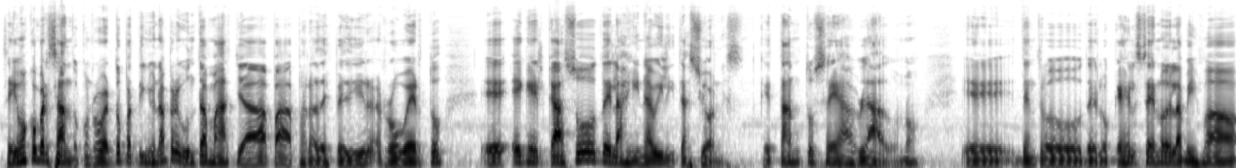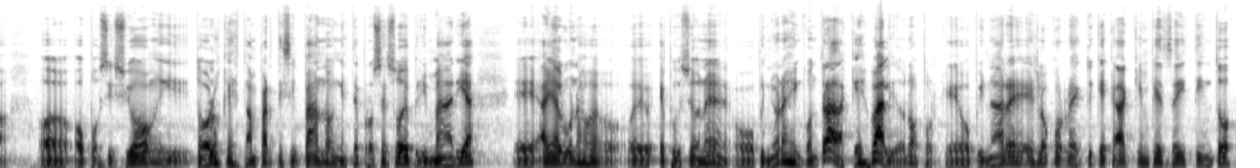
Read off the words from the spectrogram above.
Seguimos conversando con Roberto Patiño. Una pregunta más ya para despedir, Roberto. Eh, en el caso de las inhabilitaciones, que tanto se ha hablado, ¿no? Eh, dentro de lo que es el seno de la misma oposición y todos los que están participando en este proceso de primaria, eh, hay algunas posiciones o opiniones encontradas, que es válido, ¿no? Porque opinar es, lo correcto y que cada quien piense distinto,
